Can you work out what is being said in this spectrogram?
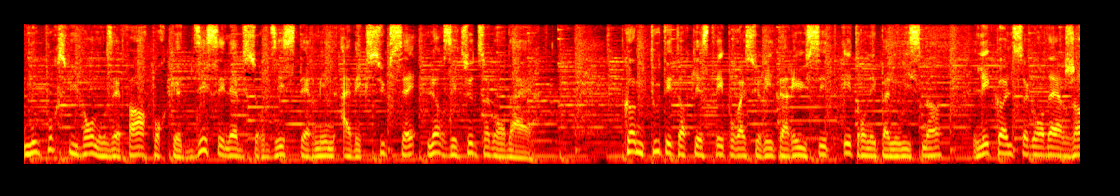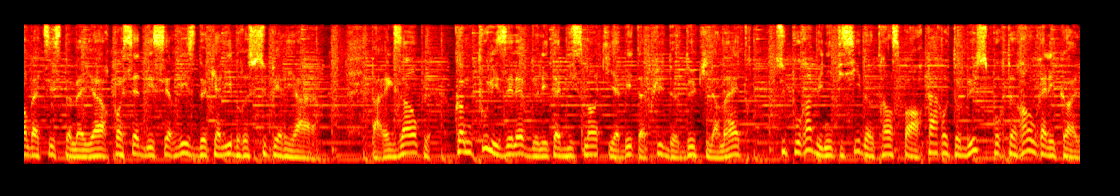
nous poursuivons nos efforts pour que 10 élèves sur 10 terminent avec succès leurs études secondaires. Comme tout est orchestré pour assurer ta réussite et ton épanouissement, l'école secondaire Jean-Baptiste Meyer possède des services de calibre supérieur. Par exemple, comme tous les élèves de l'établissement qui habitent à plus de 2 km, tu pourras bénéficier d'un transport par autobus pour te rendre à l'école.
